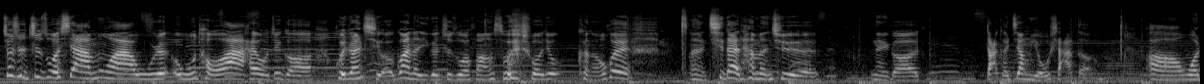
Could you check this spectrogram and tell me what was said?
就是制作夏目啊、无人无头啊，还有这个回转企鹅罐的一个制作方，所以说就可能会嗯期待他们去那个打个酱油啥的。啊，我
